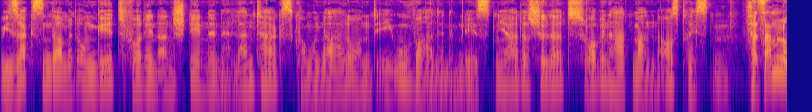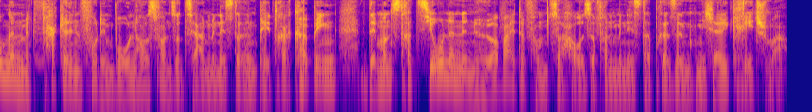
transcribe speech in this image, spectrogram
Wie Sachsen damit umgeht vor den anstehenden Landtags-, Kommunal- und EU-Wahlen im nächsten Jahr, das schildert Robin Hartmann aus Dresden. Versammlungen mit Fackeln vor dem Wohnhaus von Sozialministerin Petra Köpping, Demonstrationen in Hörweite vom Zuhause von Ministerpräsident Michael Kretschmer.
